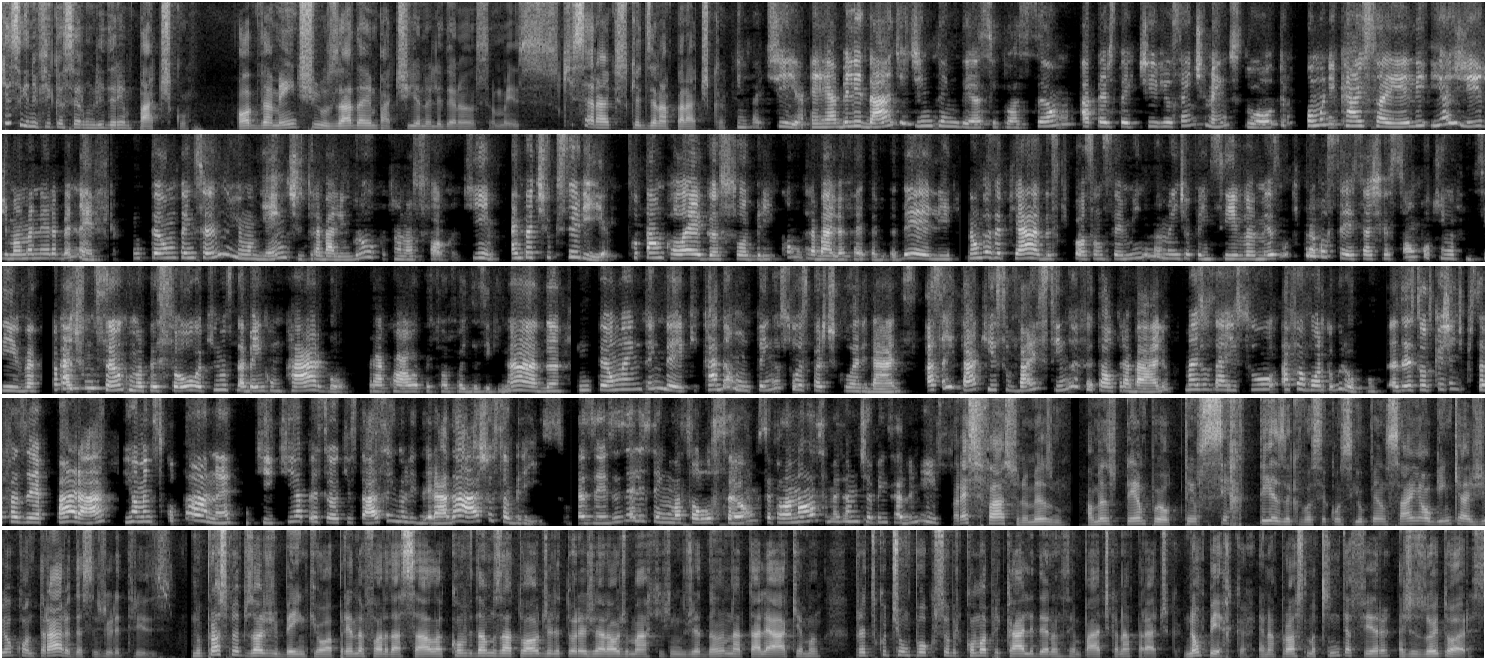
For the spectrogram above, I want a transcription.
que significa ser um líder empático? Obviamente, usar a empatia na liderança, mas o que será que isso quer dizer na prática? Empatia é a habilidade de entender a situação, a perspectiva e os sentimentos do outro, comunicar isso a ele e agir de uma maneira benéfica. Então, pensando em um ambiente de trabalho em grupo, que é o nosso foco aqui, a empatia o que seria? Escutar um colega sobre como o trabalho afeta a vida dele, não fazer piadas que possam ser minimamente ofensivas, mesmo que para você você ache que é só um pouquinho ofensiva, trocar de função com uma pessoa que não se dá bem com o cargo, para a qual a pessoa foi designada. Então, é entender que cada um tem as suas particularidades, aceitar que isso vai sim afetar o trabalho, mas usar isso a favor do grupo. Às vezes, tudo que a gente precisa fazer é parar e realmente escutar, né? O que, que a pessoa que está sendo liderada acha sobre isso. Às vezes, eles têm uma solução que você fala, nossa, mas eu não tinha pensado nisso. Parece fácil, não é mesmo? Ao mesmo tempo, eu tenho certeza que você conseguiu pensar em alguém que agia ao contrário dessas diretrizes. No próximo episódio de Bank, ou Aprenda Fora da Sala, convidamos a atual diretora-geral de marketing do GEDAN, Natália Ackerman, para discutir um pouco sobre como aplicar a liderança empática na prática. Não perca, é na próxima quinta-feira, às 18 horas.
